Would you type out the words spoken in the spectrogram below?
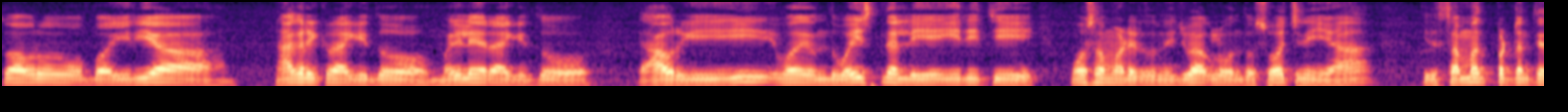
ಸೊ ಅವರು ಒಬ್ಬ ಹಿರಿಯ ನಾಗರಿಕರಾಗಿದ್ದು, ಮಹಿಳೆಯರಾಗಿದ್ದು, ಅವ್ರಿಗೆ ಈ ಒಂದು ವಯಸ್ಸಿನಲ್ಲಿ ಈ ರೀತಿ ಮೋಸ ಮಾಡಿರೋದು ನಿಜವಾಗ್ಲೂ ಒಂದು ಶೋಚನೀಯ. ಇದಕ್ಕೆ ಸಂಬಂಧಪಟ್ಟಂತೆ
